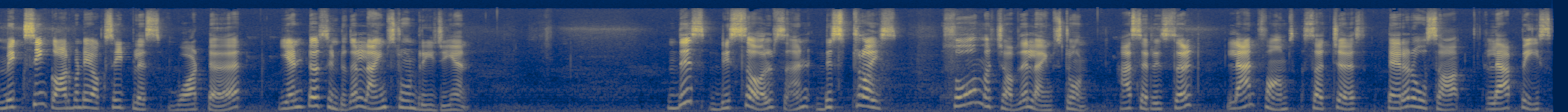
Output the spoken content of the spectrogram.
mixing carbon dioxide plus water enters into the limestone region. This dissolves and destroys so much of the limestone. As a result, landforms such as terra rosa, lapies,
